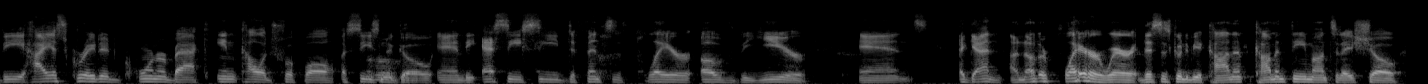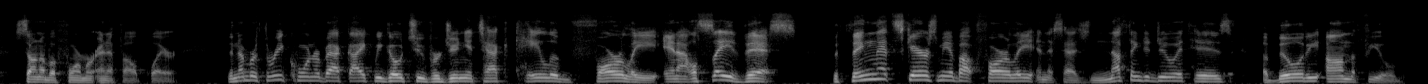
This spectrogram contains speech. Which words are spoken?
the highest graded cornerback in college football a season uh-huh. ago and the SEC defensive player of the year. And again, another player where this is going to be a common, common theme on today's show, son of a former NFL player. The number three cornerback, Ike, we go to Virginia Tech, Caleb Farley. And I'll say this the thing that scares me about Farley, and this has nothing to do with his ability on the field,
